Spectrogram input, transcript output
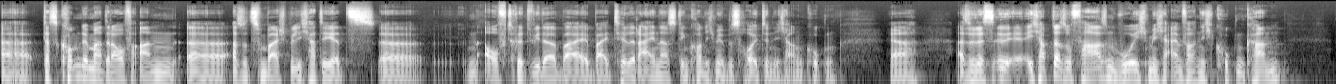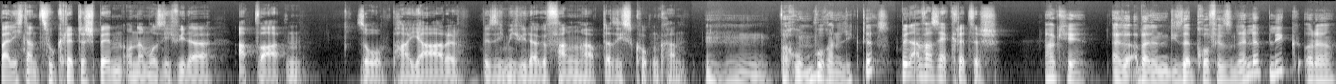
das kommt immer drauf an. Äh, also zum Beispiel, ich hatte jetzt äh, einen Auftritt wieder bei, bei Till Reiners, den konnte ich mir bis heute nicht angucken, ja also das, äh, ich habe da so Phasen, wo ich mich einfach nicht gucken kann, weil ich dann zu kritisch bin und dann muss ich wieder abwarten. So ein paar Jahre, bis ich mich wieder gefangen habe, dass ich es gucken kann. Mhm. Warum? Woran liegt das? Bin einfach sehr kritisch. Okay. Also, aber dann dieser professionelle Blick oder?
